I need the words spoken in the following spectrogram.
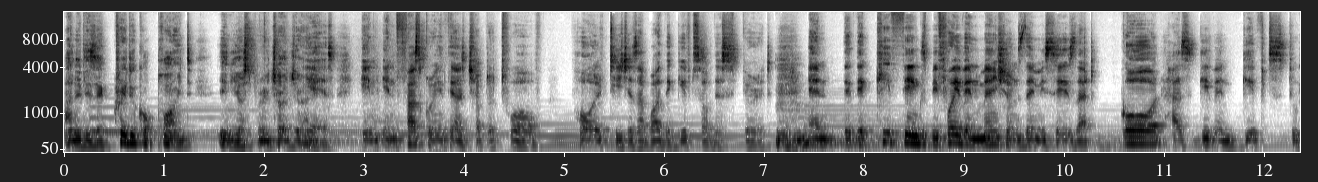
And it is a critical point in your spiritual journey. Yes. In in First Corinthians chapter 12, Paul teaches about the gifts of the Spirit. Mm-hmm. And the, the key things, before he even mentions them, he says that God has given gifts to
